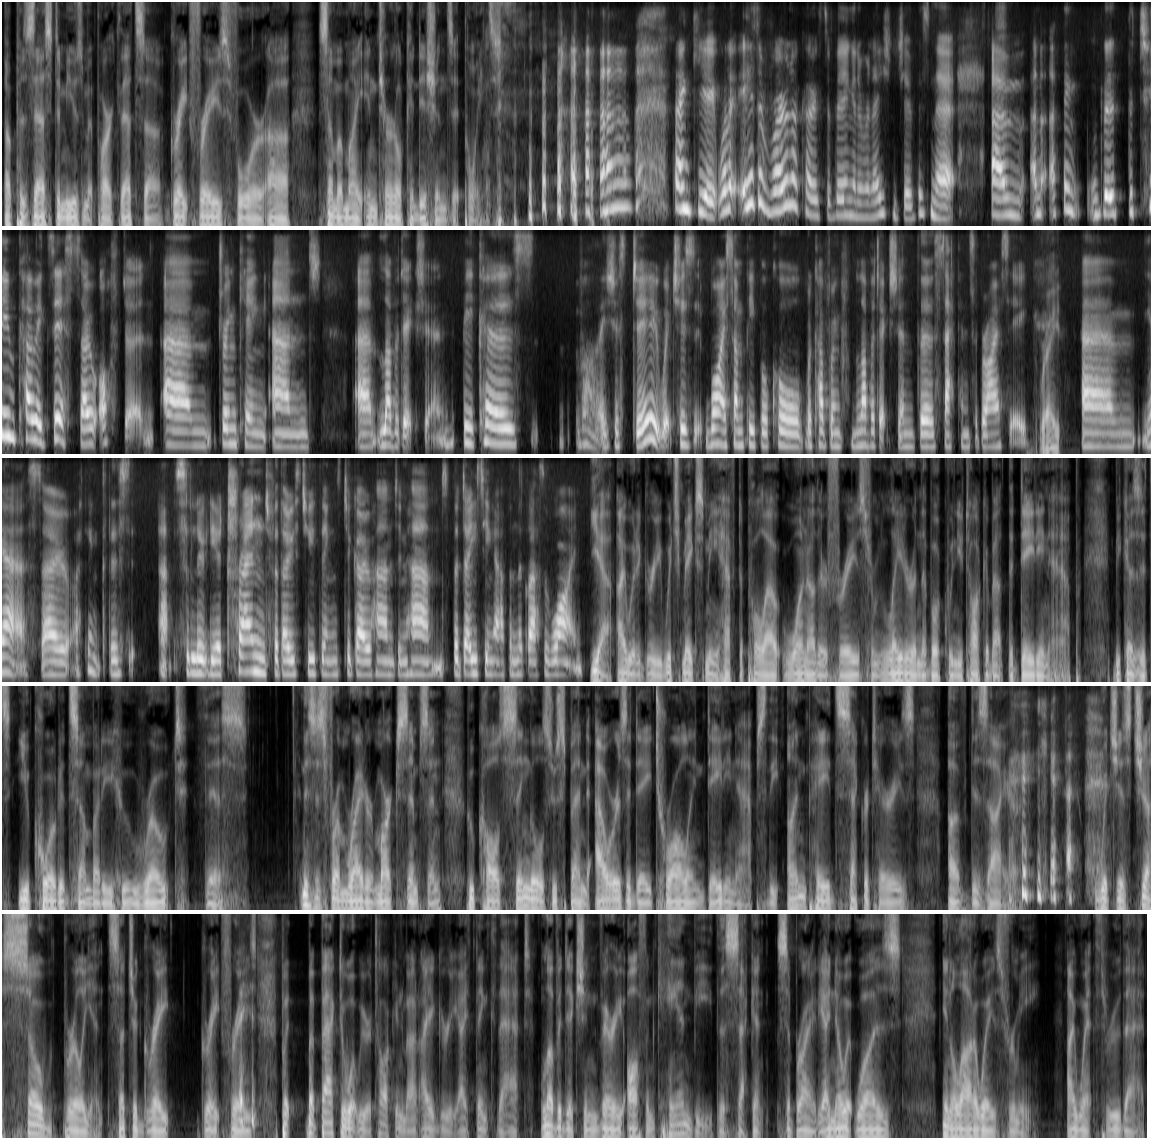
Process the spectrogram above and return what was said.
a possessed amusement park. That's a great phrase for uh, some of my internal conditions at points. Thank you. Well, it is a roller coaster being in a relationship, isn't it? Um, and I think the the two coexist so often, um, drinking and um, love addiction, because well, they just do, which is why some people call recovering from love addiction the second sobriety. Right. Um, yeah, so I think there's absolutely a trend for those two things to go hand in hand the dating app and the glass of wine. Yeah, I would agree, which makes me have to pull out one other phrase from later in the book when you talk about the dating app, because it's you quoted somebody who wrote this. This is from writer Mark Simpson, who calls singles who spend hours a day trawling dating apps the unpaid secretaries of desire, yeah. which is just so brilliant. Such a great, great phrase. but but back to what we were talking about, I agree. I think that love addiction very often can be the second sobriety. I know it was in a lot of ways for me. I went through that.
